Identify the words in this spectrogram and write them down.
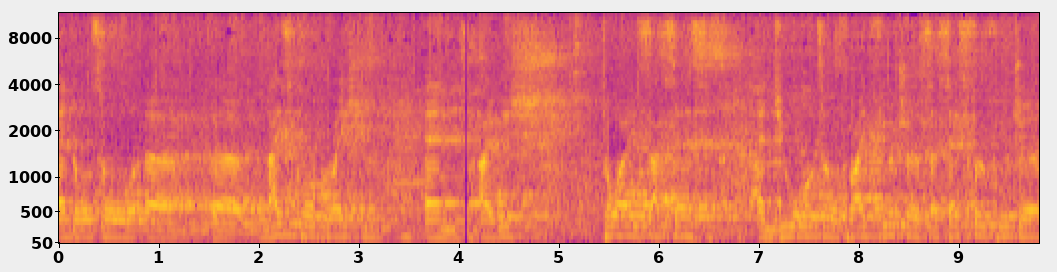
and also uh, uh, nice cooperation. And I wish Toei success and you also bright future, successful future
